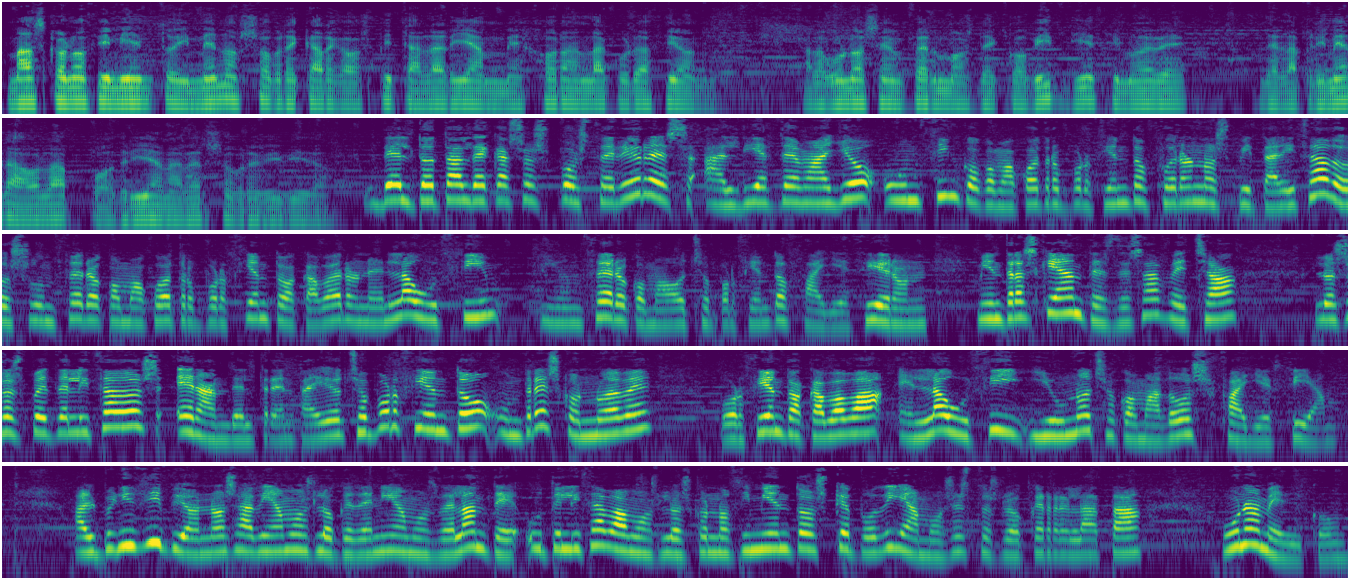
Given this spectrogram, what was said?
Más conocimiento y menos sobrecarga hospitalaria mejoran la curación. Algunos enfermos de COVID-19 de la primera ola podrían haber sobrevivido. Del total de casos posteriores al 10 de mayo, un 5,4% fueron hospitalizados, un 0,4% acabaron en la UCI y un 0,8% fallecieron, mientras que antes de esa fecha los hospitalizados eran del 38%, un 3,9% acababa en la UCI y un 8,2% fallecía. Al principio no sabíamos lo que teníamos delante, utilizábamos los conocimientos que podíamos, esto es lo que relata una médico.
